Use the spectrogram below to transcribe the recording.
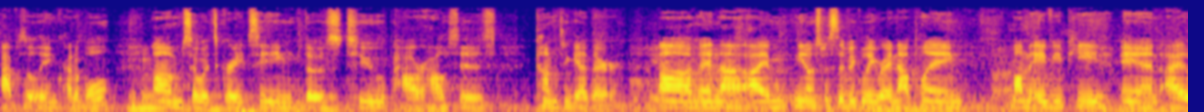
absolutely incredible. Mm-hmm. Um, so it's great seeing those two powerhouses come together. Um, and uh, I'm, you know, specifically right now playing on the AVP, and I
